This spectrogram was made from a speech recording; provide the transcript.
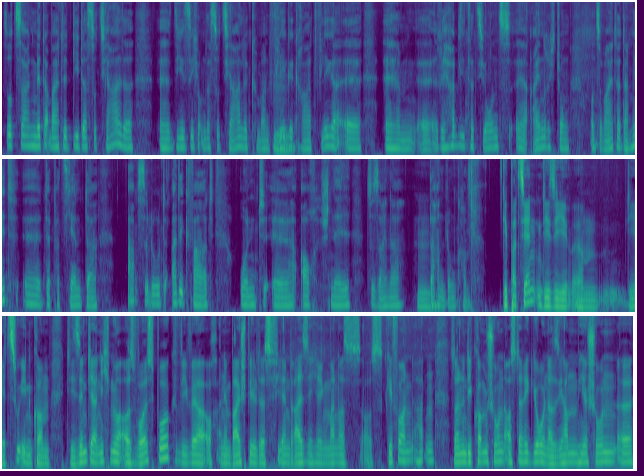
sozusagen Mitarbeiter, die das Soziale, äh, die sich um das Soziale kümmern, mhm. Pflegegrad, Pfleger, äh, ähm, äh, Rehabilitationseinrichtungen und so weiter, damit äh, der Patient da absolut adäquat und äh, auch schnell zu seiner hm. Behandlung kommt die Patienten, die Sie, ähm, die jetzt zu Ihnen kommen, die sind ja nicht nur aus Wolfsburg, wie wir auch an dem Beispiel des 34-jährigen Mannes aus Gifhorn hatten, sondern die kommen schon aus der Region. Also Sie haben hier schon äh,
